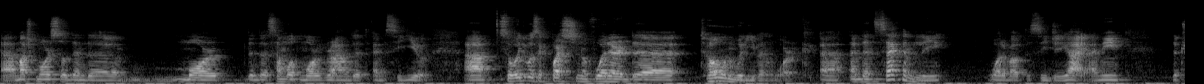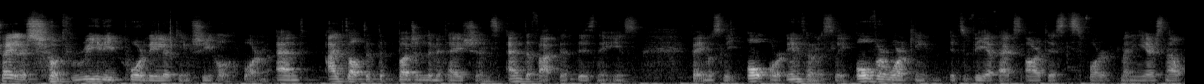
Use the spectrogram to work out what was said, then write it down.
uh, much more so than the more than the somewhat more grounded MCU. Um, so it was a question of whether the tone would even work, uh, and then secondly, what about the CGI? I mean the trailers showed really poorly looking She-Hulk form, and I thought that the budget limitations and the fact that Disney is famously or infamously overworking its VFX artists for many years now,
